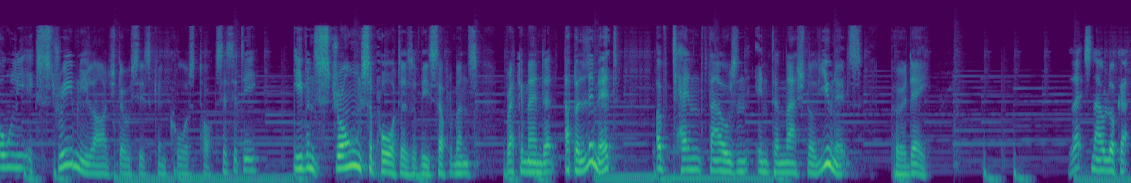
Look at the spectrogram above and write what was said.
only extremely large doses can cause toxicity, Even strong supporters of these supplements recommend an upper limit of 10,000 international units per day. Let's now look at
